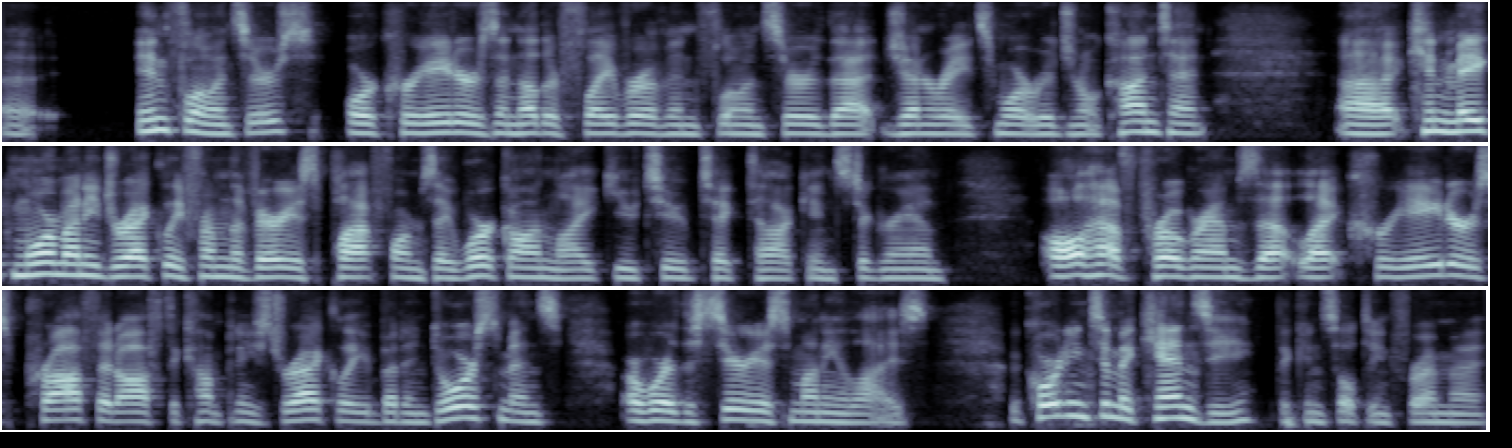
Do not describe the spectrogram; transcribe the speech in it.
uh, influencers or creators, another flavor of influencer that generates more original content uh, can make more money directly from the various platforms they work on, like YouTube, TikTok, Instagram. All have programs that let creators profit off the companies directly, but endorsements are where the serious money lies. According to McKinsey, the consulting firm I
